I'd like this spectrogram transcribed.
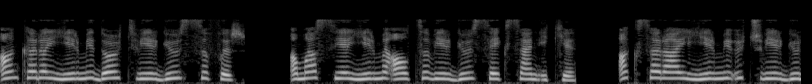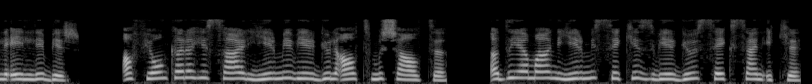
Ankara 24,0 Amasya 26,82 Aksaray 23,51 Afyonkarahisar 20,66 Adıyaman 28,82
